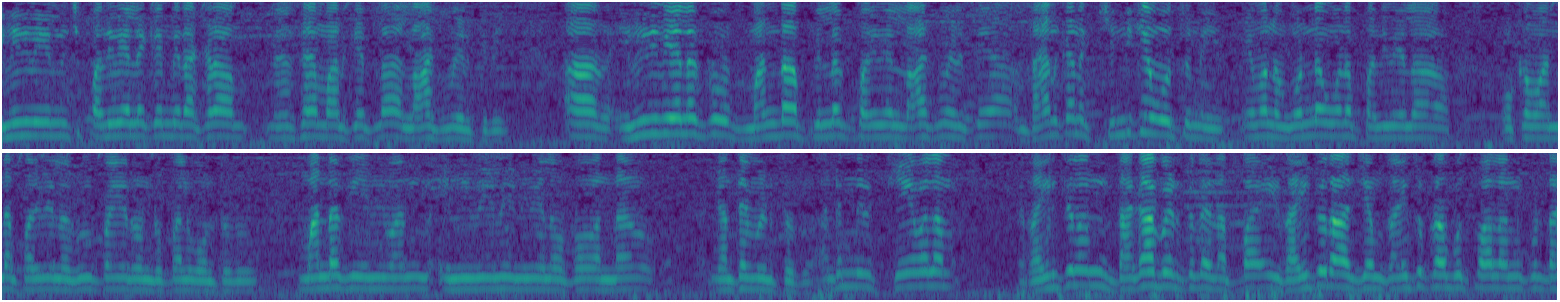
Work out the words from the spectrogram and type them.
ఎనిమిది వేల నుంచి పదివేలకే మీరు అక్కడ వ్యవసాయ మార్కెట్లో లాక్ పెడుతుంది. ఎనిమిది వేలకు మండ పిల్లకు పదివేలు లాక్ పెడితే దానికన్నా కిందికే పోతున్నాయి. ఏమన్నా ఉన్న కూడా పదివేల ఒక వంద పదివేల రూపాయలు రెండు రూపాయలు కొంటారు మండకు ఎనిమిది వంద ఎనిమిది వేలు ఎనిమిది వేల ఒక వంద గంత పెడుతుంది అంటే మీరు కేవలం రైతులను దగా పెడుతున్నారు తప్ప ఈ రైతు రాజ్యం రైతు ప్రభుత్వాలు అనుకుంటా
